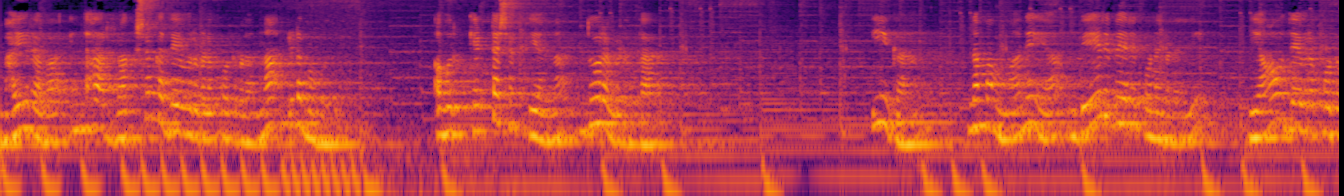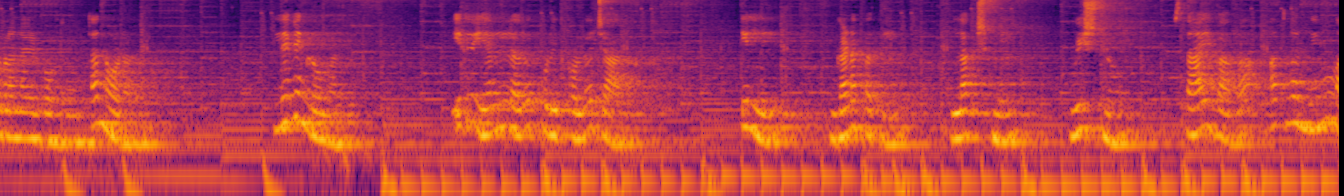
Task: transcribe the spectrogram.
ಭೈರವ ಇಂತಹ ರಕ್ಷಕ ದೇವರುಗಳ ಫೋಟೋಗಳನ್ನು ಇಡಬಹುದು. ಅವರು ಕೆಟ್ಟ ಶಕ್ತಿಯನ್ನು ದೂರವಿಡುತ್ತಾರೆ ಈಗ ನಮ್ಮ ಮನೆಯ ಬೇರೆ ಬೇರೆ ಕೋಣೆಗಳಲ್ಲಿ ಯಾವ ದೇವರ ಫೋಟೋಗಳನ್ನು ಇಡಬಹುದು ಅಂತ ನೋಡೋಣ. ಲಿವಿಂಗ್ ರೂಮಲ್ಲಿ. ಇದು ಎಲ್ಲರೂ ಕುಳಿತುಕೊಳ್ಳೋ ಜಾಗ. ಇಲ್ಲಿ ಗಣಪತಿ, ಲಕ್ಷ್ಮಿ, ವಿಷ್ಣು, ಸಾಯಿಬಾಬಾ ಅಥವಾ ನಿಮ್ಮ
